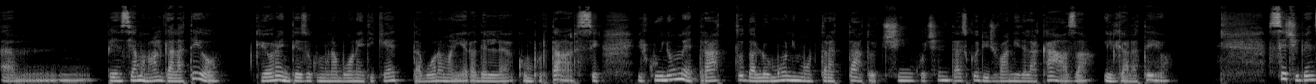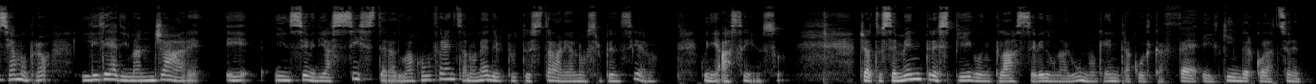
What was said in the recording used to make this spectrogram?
Um, pensiamo no, al Galateo, che ora è inteso come una buona etichetta, buona maniera del comportarsi, il cui nome è tratto dall'omonimo trattato cinquecentesco di Giovanni della Casa, il Galateo. Se ci pensiamo però, l'idea di mangiare e insieme di assistere ad una conferenza non è del tutto estranea al nostro pensiero, quindi ha senso. Certo, se mentre spiego in classe vedo un alunno che entra col caffè e il Kinder colazione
